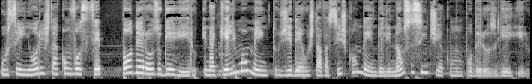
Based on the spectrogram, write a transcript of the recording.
O Senhor está com você poderoso guerreiro, e naquele momento Gideão estava se escondendo, ele não se sentia como um poderoso guerreiro.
